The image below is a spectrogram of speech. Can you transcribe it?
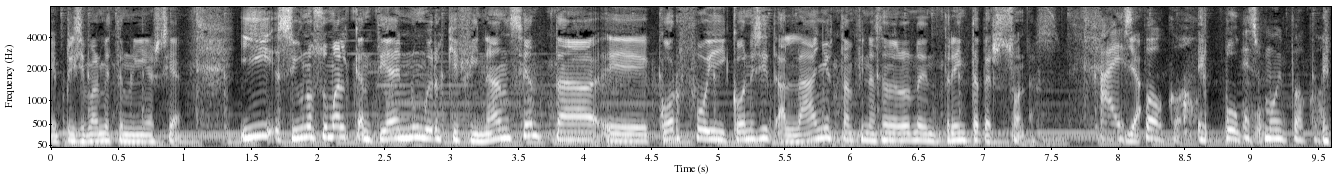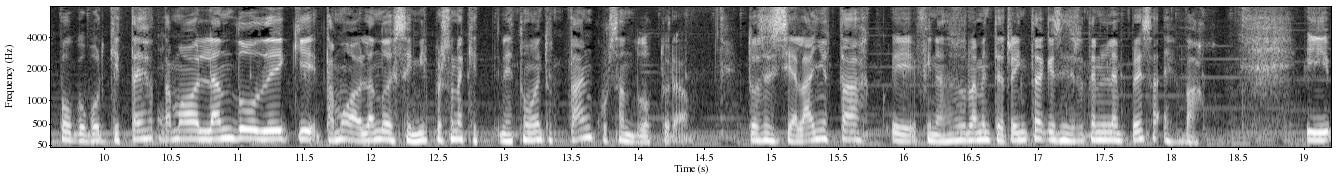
eh, principalmente en la universidad. Y si uno suma la cantidad de números que financian, está, eh, Corfo y CONICET al año están financiando el orden de 30 personas. Ah, es Ya, poco. Es poco. Es muy poco. Es poco, porque está- estamos hablando de que estamos hablando de 6.000 personas que en este momento están cursando doctorado. Entonces, si al año estás eh, financiando solamente 30 que se inserten en la empresa, es bajo. Eh,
